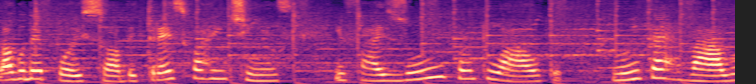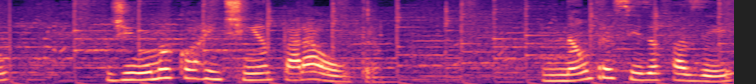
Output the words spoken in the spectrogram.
Logo depois sobe três correntinhas e faz um ponto alto no intervalo de uma correntinha para outra não precisa fazer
